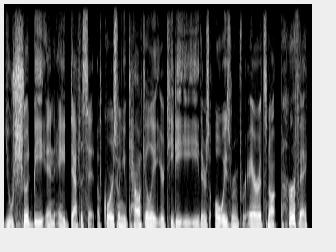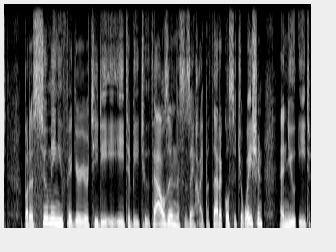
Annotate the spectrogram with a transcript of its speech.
you should be in a deficit. Of course, when you calculate your TDEE, there's always room for error. It's not perfect, but assuming you figure your TDEE to be 2000, this is a hypothetical situation, and you eat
